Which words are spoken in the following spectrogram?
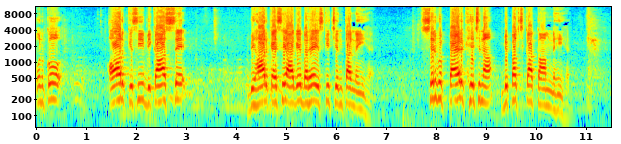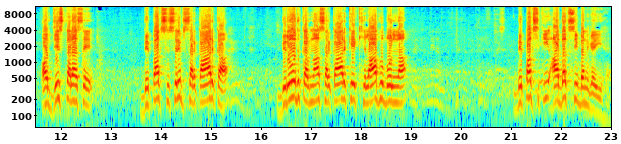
उनको और किसी विकास से बिहार कैसे आगे बढ़े, इसकी चिंता नहीं है। सिर्फ़ पैर खींचना विपक्ष का काम नहीं है। और जिस तरह से विपक्ष सिर्फ़ सरकार का विरोध करना, सरकार के खिलाफ बोलना विपक्ष की आदत सी बन गई है।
